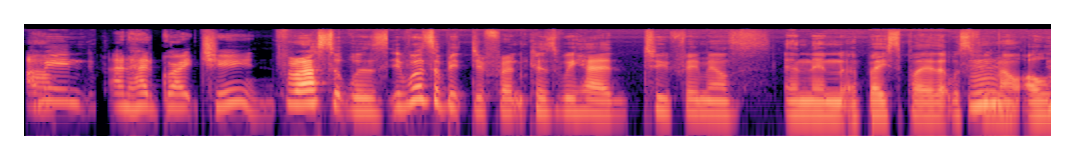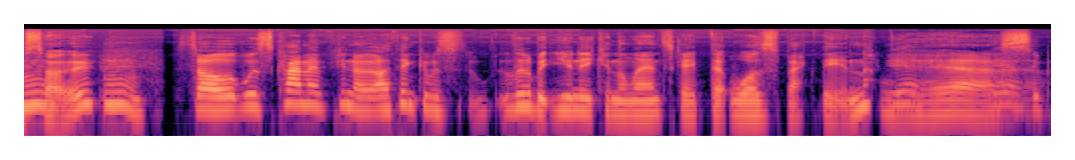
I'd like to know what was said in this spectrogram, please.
I Um, mean, and had great tunes. for us, it was it was a bit different because we had two females and then a bass player that was female also. mm. So it was kind of, you know, I think it was a little bit unique in the landscape that was back then. Yeah, Yeah, yeah. super.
